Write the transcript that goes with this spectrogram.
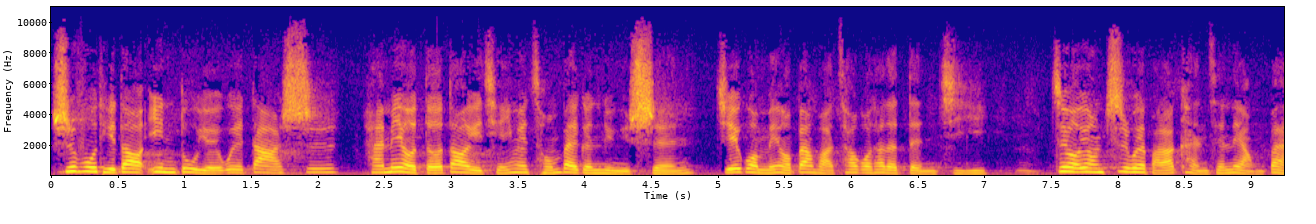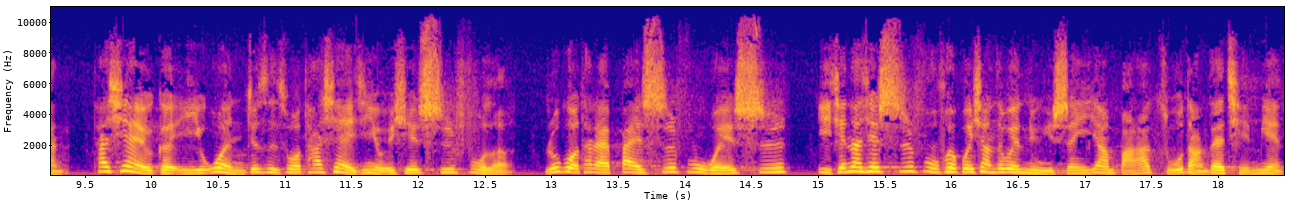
师父提到印度有一位大师，还没有得到以前，因为崇拜个女神，结果没有办法超过她的等级，最后用智慧把她砍成两半。他现在有个疑问，就是说他现在已经有一些师傅了。如果他来拜师傅为师，以前那些师傅会不会像这位女神一样把他阻挡在前面？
